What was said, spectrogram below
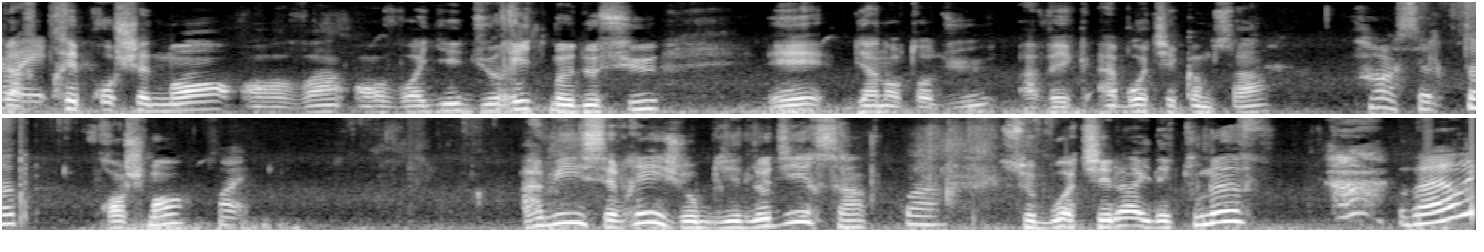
car Ouais. très prochainement on va envoyer du rythme dessus et bien entendu avec un boîtier comme ça Oh, c'est le top. franchement Ouais. Ah oui c'est vrai j'ai oublié de le dire ça. Quoi? Ce boîtier là il est tout neuf. Bah oui.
